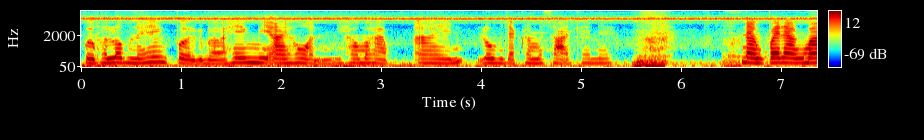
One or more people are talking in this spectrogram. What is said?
เปิดพัดลมในแห้งเปิดแบบแห้งมีไอห่อนเฮามาหับอลมจากธรรมชาติแค่นี้นั่งไปนั่งมา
